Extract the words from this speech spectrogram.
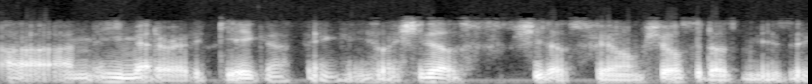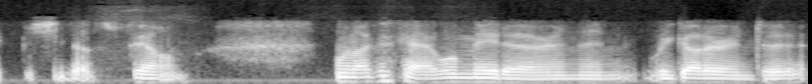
Uh, he met her at a gig, I think. He's like, she does, she does film. She also does music, but she does film. We're like, okay, we'll meet her, and then we got her into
